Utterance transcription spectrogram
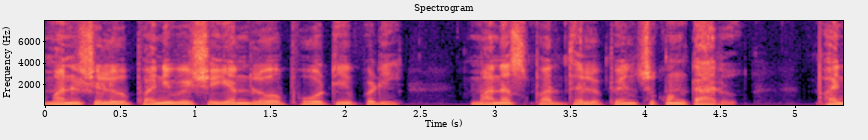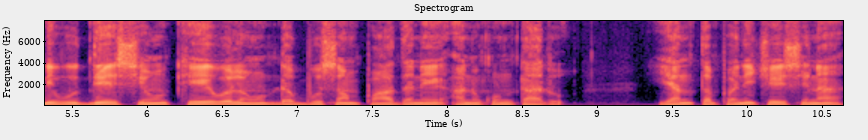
మనుషులు పని విషయంలో పోటీపడి మనస్పర్ధలు పెంచుకుంటారు. పని ఉద్దేశ్యం కేవలం డబ్బు సంపాదనే అనుకుంటారు. ఎంత పని చేసినా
